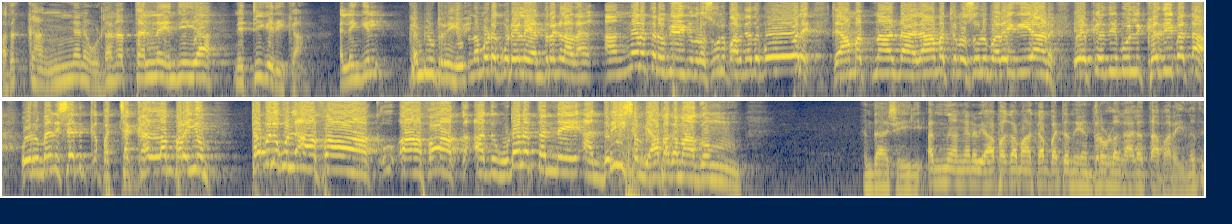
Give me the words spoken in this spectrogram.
അതൊക്കെ അങ്ങനെ ഉടനെ തന്നെ എന്ത് ചെയ്യുക നെറ്റീകരിക്കാം. അല്ലെങ്കിൽ കമ്പ്യൂട്ടറിൽ നമ്മുടെ കൂടെയുള്ള യന്ത്രങ്ങൾ അത് അങ്ങനെ തന്നെ ഉപയോഗിക്കുന്നു. റസൂൽ പറഞ്ഞതുപോലെ നാളിന്റെ അലാമത്ത് റസൂൽ പറയുകയാണ്. ഒരു മനുഷ്യൻ പച്ചക്കള്ളം പറയും. അത് ഉടനെ തന്നെ അന്തരീക്ഷം വ്യാപകമാകും. എന്താ ശൈലി? അന്ന് അങ്ങനെ വ്യാപകമാക്കാൻ പറ്റുന്ന യന്ത്രമുള്ള കാലത്താ പറയുന്നത്.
